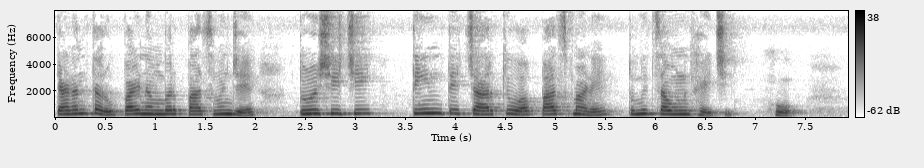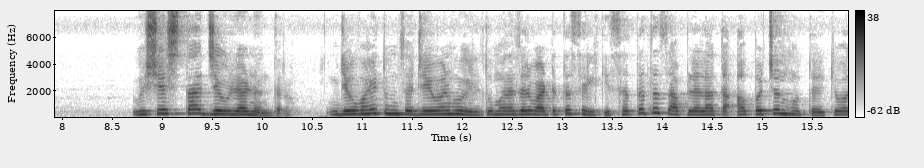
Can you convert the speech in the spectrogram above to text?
त्यानंतर उपाय नंबर पाच म्हणजे तुळशीची तीन ते चार किंवा पाच पाने तुम्ही चावून घ्यायची. हो. विशेषतः जेवल्यानंतर. जेव्हाही तुमचं जेवण होईल तुम्हाला जर वाटत असेल की सततच आपल्याला आता अपचन होतंय किंवा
